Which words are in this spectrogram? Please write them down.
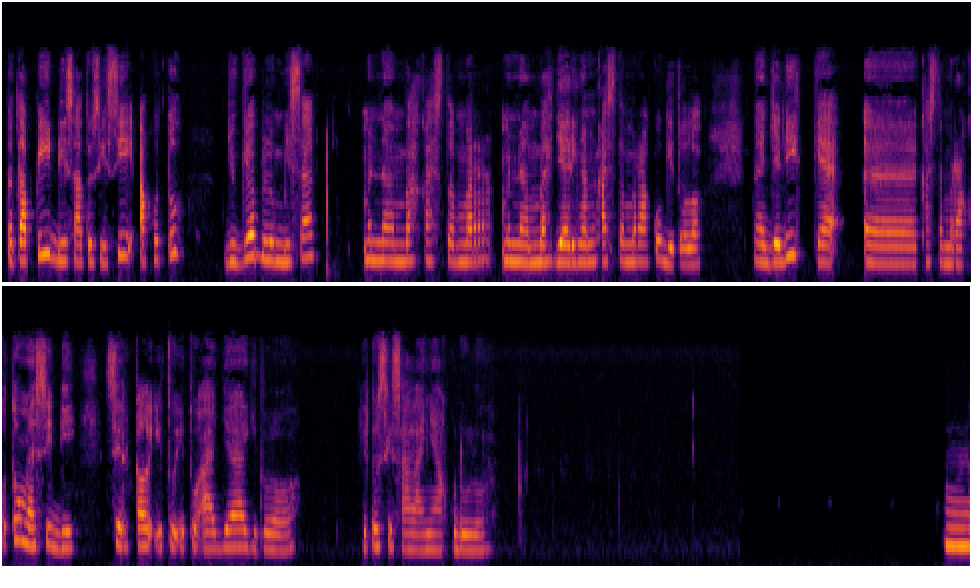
tetapi di satu sisi aku tuh juga belum bisa menambah customer menambah jaringan customer aku gitu loh. Nah jadi kayak uh, customer aku tuh masih di circle itu itu aja gitu loh. Itu sih salahnya aku dulu Hmm, ya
